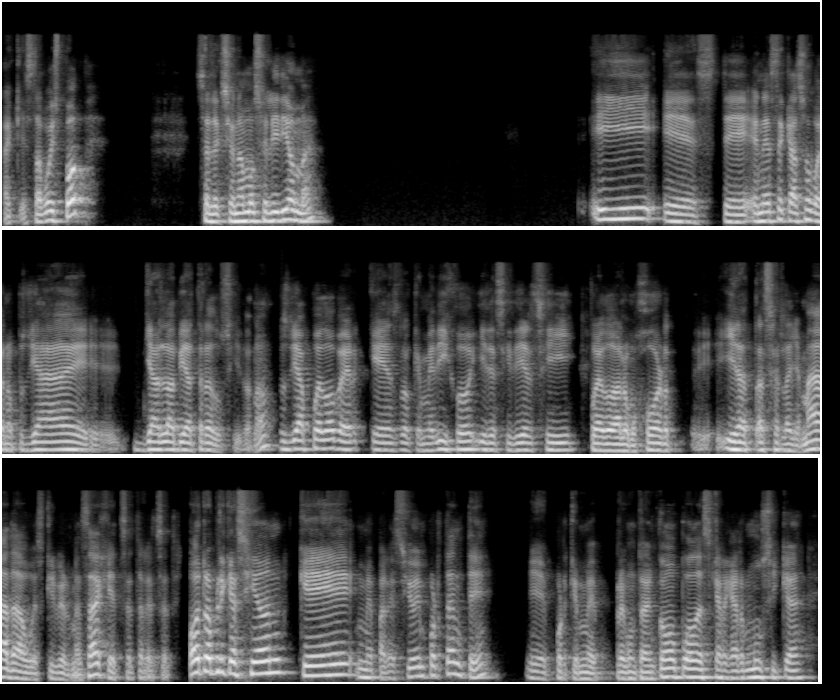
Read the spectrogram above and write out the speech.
Aquí está VoicePop. Seleccionamos el idioma y este, en este caso, bueno, pues ya, eh, ya lo había traducido, ¿no? Pues ya puedo ver qué es lo que me dijo y decidir si puedo a lo mejor eh, ir a hacer la llamada o escribir el mensaje, etcétera, etcétera. Otra aplicación que me pareció importante, eh, porque me preguntan cómo puedo descargar música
